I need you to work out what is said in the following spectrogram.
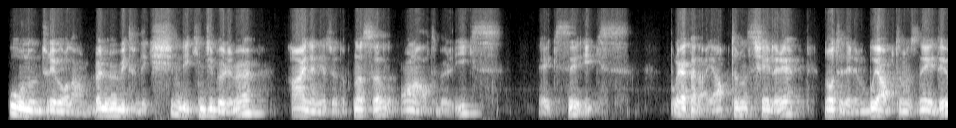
u'nun türevi olan bölümü bitirdik. Şimdi ikinci bölümü aynen yazıyorduk. Nasıl? 16 bölü x eksi x. Buraya kadar yaptığımız şeyleri not edelim. Bu yaptığımız neydi?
